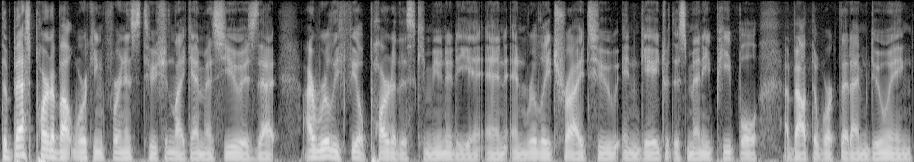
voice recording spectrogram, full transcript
the best part about working for an institution like MSU is that I really feel part of this community and and really try to engage with as many people about the work that I'm doing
